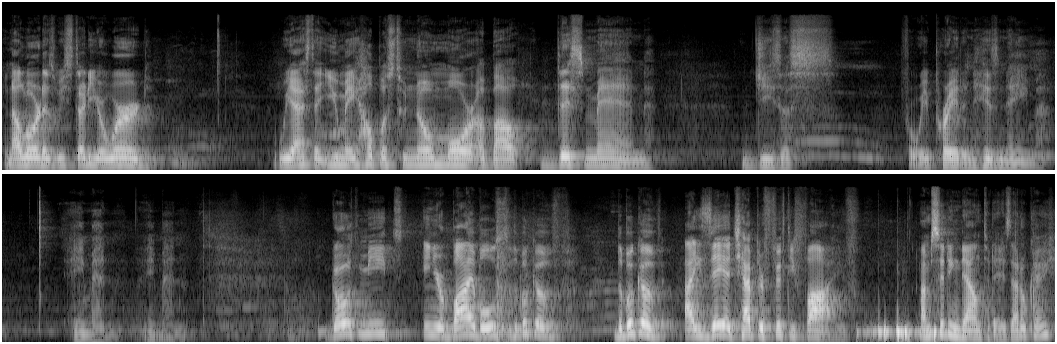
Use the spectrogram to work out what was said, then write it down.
And now, Lord, as we study your word, we ask that you may help us to know more about this man, Jesus. For we pray it in his name. Amen. Amen go with me in your Bibles to the book of the book of Isaiah chapter 55. I'm sitting down today. Is that okay?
